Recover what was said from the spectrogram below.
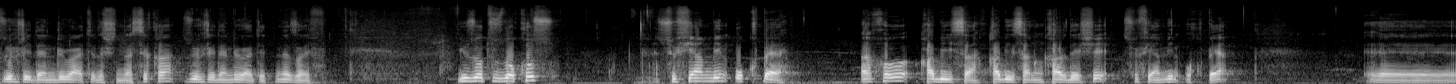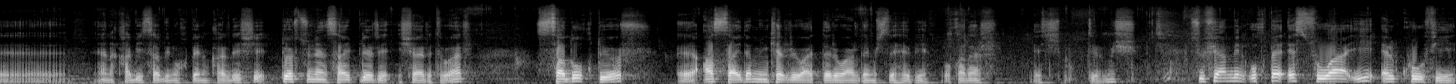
Zühri'den rivayeti dışında sıka, Zühri'den rivayet ettiğinde zayıf. 139 Süfyan bin Ukbe Ehu Kabisa, Kabisa'nın kardeşi Süfyan bin Ukbe ee, yani Kabisa bin Ukbe'nin kardeşi. Dört sünen sahipleri işareti var. Saduk diyor, e, az sayıda münker rivayetleri var demiş Zehebi. O kadar geçtirmiş. Süfyan bin Ukbe Es-Suvai El-Kufi.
